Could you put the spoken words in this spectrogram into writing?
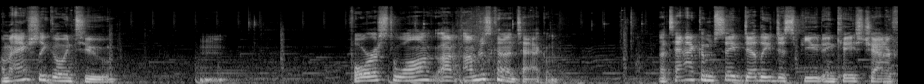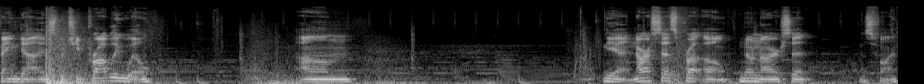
I'm actually going to. Hmm, Forest Walk. I'm, I'm just gonna attack him. Attack him, save Deadly Dispute in case Chatterfang dies, which he probably will. Um. Yeah, Narset's pro- oh, no Narset. That's fine.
